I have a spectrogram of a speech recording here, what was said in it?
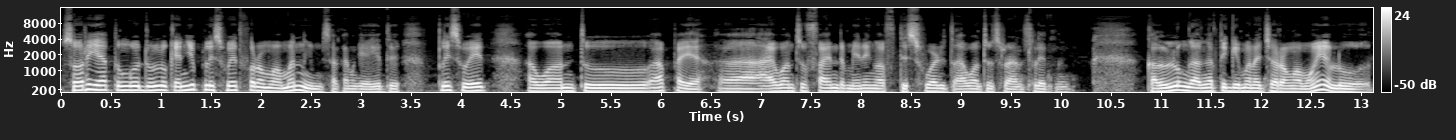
Sorry ya tunggu dulu. Can you please wait for a moment? Misalkan kayak gitu. Please wait. I want to apa ya uh, I want to find the meaning of this word. I want to translate. Kalau lu nggak ngerti gimana cara ngomongnya lu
